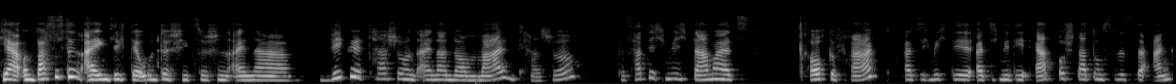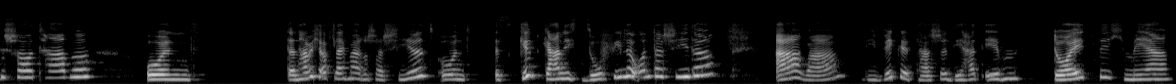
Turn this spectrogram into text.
Ja, und was ist denn eigentlich der Unterschied zwischen einer Wickeltasche und einer normalen Tasche? Das hatte ich mich damals auch gefragt, als ich, mich die, als ich mir die Erstausstattungsliste angeschaut habe. Und dann habe ich auch gleich mal recherchiert und es gibt gar nicht so viele Unterschiede, aber die Wickeltasche, die hat eben deutlich mehr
